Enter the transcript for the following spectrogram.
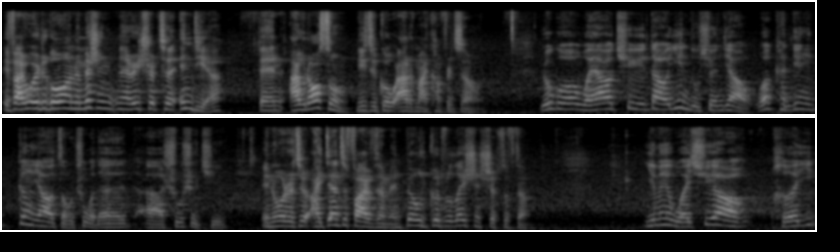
If I were to go on a missionary trip to India, then I would also need to go out of my comfort zone. 如果我要去到印度宣教，我肯定更要走出我的呃舒适区，in order to identify with them and build good relationships with them. 因为我需要和一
